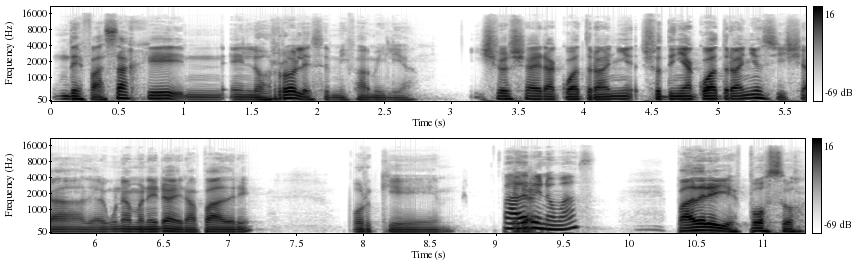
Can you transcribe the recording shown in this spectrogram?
un desfasaje en, en los roles en mi familia. Y yo ya era cuatro años, yo tenía cuatro años y ya de alguna manera era padre, porque ¿Padre era- nomás? padre y esposo,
